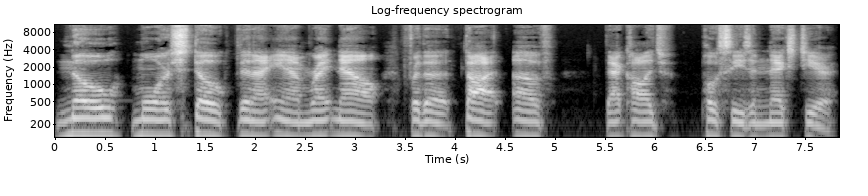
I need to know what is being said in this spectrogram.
no more stoked than I am right now for the thought of that college postseason next year.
